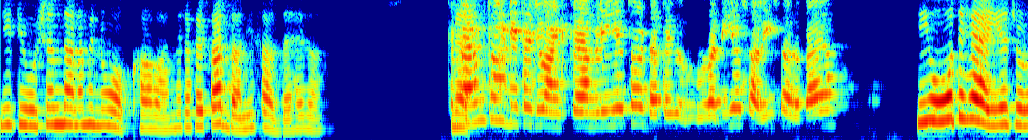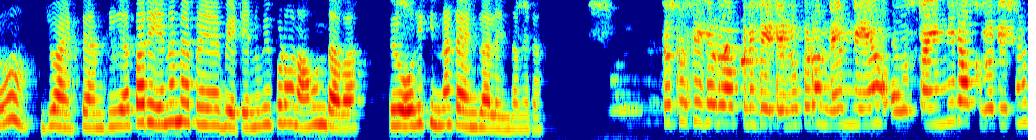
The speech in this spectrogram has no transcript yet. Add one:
ਨਹੀਂ ਟਿਊਸ਼ਨ ਦਾ ਨਾ ਮੈਨੂੰ ਔਖਾ ਵਾ ਮੇਰਾ ਫਿਰ ਘਰ ਦਾ ਨਹੀਂ ਸਰਦਾ ਹੈਗਾ। ਤੇ ਮੈਂ- ਮੈਮ ਤੁਹਾਡੀ ਤਾਂ ਜੁਆਇੰਟ ਫੈਮਿਲੀ ਹੈ ਤੁਹਾਡਾ ਤੇ ਵਧੀਆ ਸਰ ਸਕਦਾ ਆ। ਨਹੀਂ ਉਹ ਤੇ ਹੈ ਹੀ ਆ ਚਲੋ ਜੁਆਇੰਟ ਫੈਮਿਲੀ ਆ ਪਰ ਇਹ ਨਾ ਮੈਂ ਆਪਣੇ ਬੇਟੇ ਨੂੰ ਵੀ ਪੜਾਉਣਾ ਹੁੰਦਾ ਵਾ ਫਿਰ ਉਹ ਵੀ ਕਿੰਨਾ ਟਾਈਮ ਲਾ ਲੈਂਦਾ ਮੇਰਾ। ਤੇ ਤੁਸੀਂ ਜਦੋਂ ਆਪਣੇ ਬੇਟੇ ਨੂੰ ਪੜਾਉਂਦੇ ਹੁੰਦੇ ਆ ਉਸ ਟਾਈਮ ਹੀ ਰੱਖ ਲਓ ਟਿਊਸ਼ਨ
